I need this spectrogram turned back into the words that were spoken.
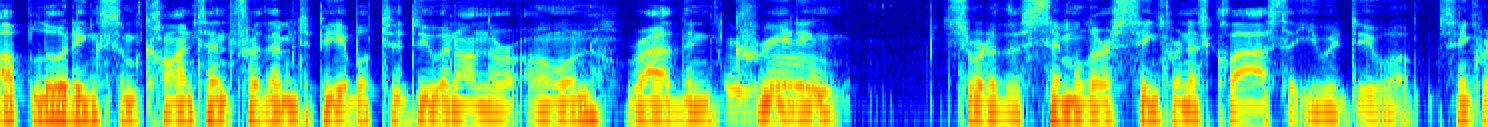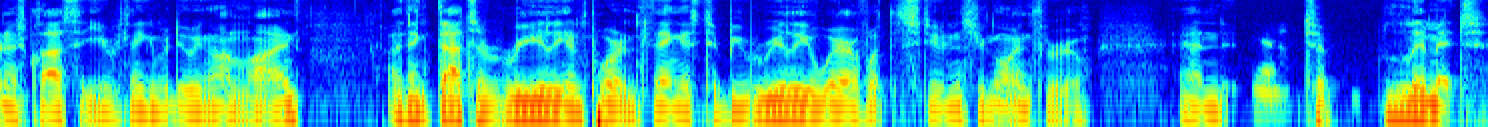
uploading some content for them to be able to do it on their own rather than mm-hmm. creating sort of the similar synchronous class that you would do, a synchronous class that you were thinking of doing online. I think that's a really important thing is to be really aware of what the students are going through and Yeah. to limit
